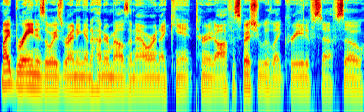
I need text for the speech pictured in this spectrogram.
my brain is always running at 100 miles an hour and I can't turn it off, especially with like creative stuff. So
